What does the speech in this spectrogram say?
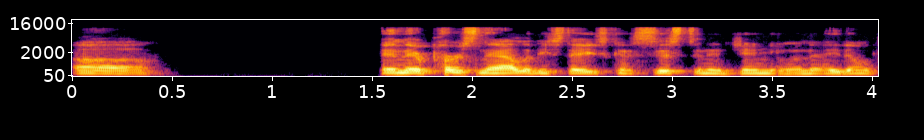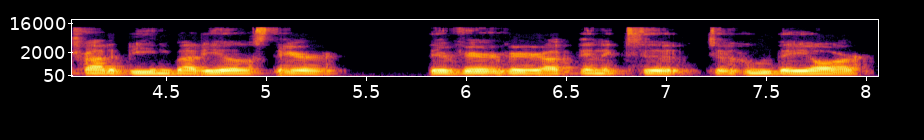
Uh, and their personality stays consistent and genuine. They don't try to be anybody else. They're they're very very authentic to to who they are,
